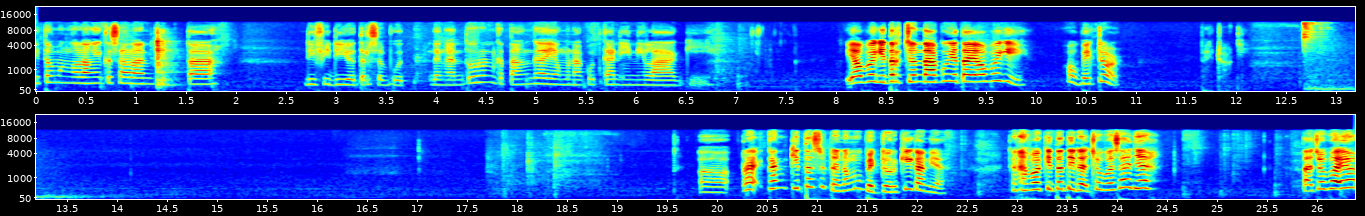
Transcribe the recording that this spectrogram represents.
Kita mengulangi kesalahan kita di video tersebut dengan turun ke tangga yang menakutkan ini lagi. Ya apa lagi terjun aku ya tayo apa lagi? Oh. Backdoor. Eh, Rek, kan kita sudah nemu backdoor key kan ya? Kenapa kita tidak coba saja? Tak coba ya?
